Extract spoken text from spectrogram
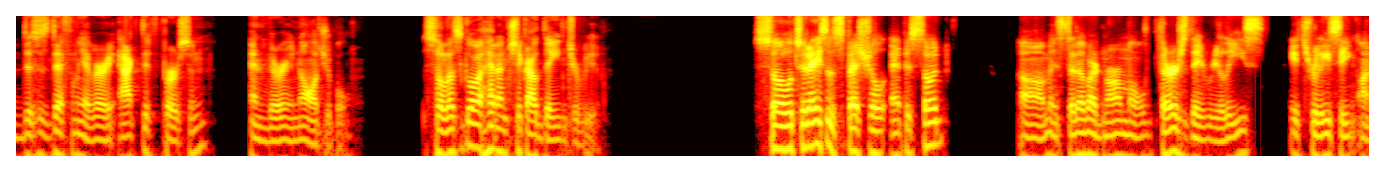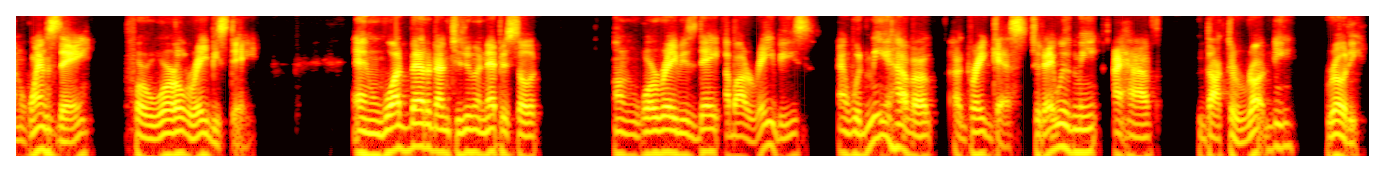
this is definitely a very active person and very knowledgeable. So let's go ahead and check out the interview. So today's a special episode. Um, instead of our normal Thursday release, it's releasing on Wednesday for World Rabies Day. And what better than to do an episode on World Rabies Day about rabies? And with me, I have a, a great guest. Today with me, I have Dr. Rodney Rohde.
